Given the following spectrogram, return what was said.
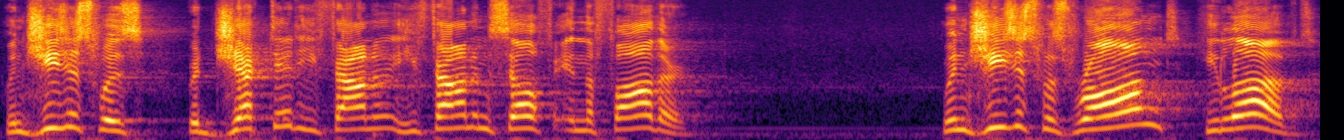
When Jesus was rejected, he found, he found himself in the Father. When Jesus was wronged, he loved.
